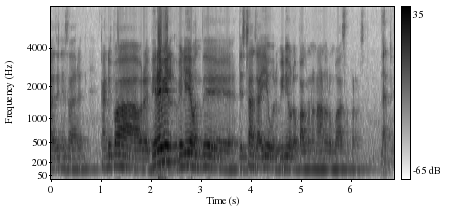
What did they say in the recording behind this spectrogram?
ரஜினி சார். கண்டிப்பாக அவரை விரைவில் வெளியே வந்து டிஸ்சார்ஜ் ஆகி ஒரு வீடியோவில் பார்க்கணுன்னு நானும் ரொம்ப ஆசைப்பட்றேன் சார். நன்றி.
